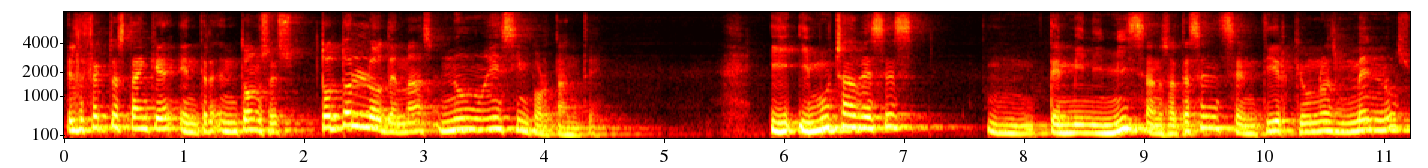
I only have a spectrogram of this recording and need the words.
El defecto está en que entonces todo lo demás no es importante. Y, muchas veces mm, te minimizan, o sea, te hacen sentir que uno es menos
